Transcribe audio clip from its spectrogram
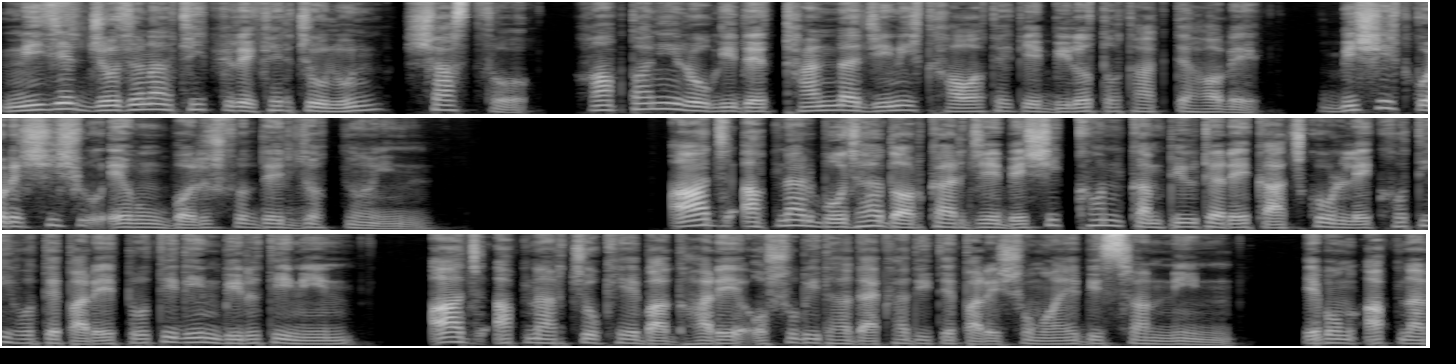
নিজের যোজনা ঠিক রেখে চলুন, স্বাস্থ্য, হাঁপানি রোগীদের ঠান্ডা জিনিস খাওয়া থেকে বিরত থাকতে হবে, বিশেষ করে শিশু এবং বয়স্কদের যত্ন নিন। আজ আপনার বোঝা দরকার যে বেশিক্ষণ কম্পিউটারে কাজ করলে ক্ষতি হতে পারে, প্রতিদিন বিরতি নিন, আজ আপনার চোখে বা ঘাড়ে অসুবিধা দেখা দিতে পারে, সময়ে বিশ্রাম নিন। এবং আপনার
